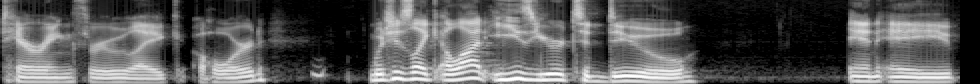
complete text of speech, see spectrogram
tearing through like a horde which is like a lot easier to do in a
